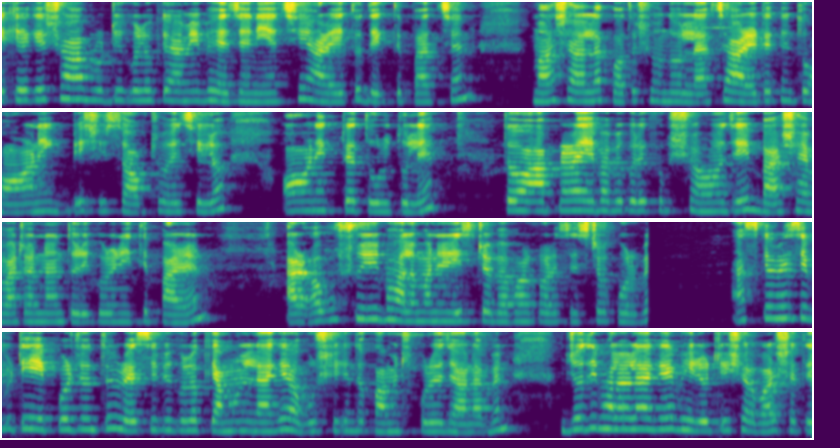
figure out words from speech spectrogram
একে একে সব রুটিগুলোকে আমি ভেজে নিয়েছি, আর এই তো দেখতে পাচ্ছেন, মাশাআল্লাহ কত সুন্দর লাগছে। আর এটা কিন্তু অনেক বেশি সফট হয়েছিল, অনেকটা তুলতুলে। তো আপনারা এভাবে করে খুব সহজেই বাসায় বাটার নান তৈরি করে নিতে পারেন। আর অবশ্যই ভালো মানের স্টোভ ব্যবহার করার চেষ্টা করবেন। আজকের রেসিপিটি এই পর্যন্ত। রেসিপিগুলো কেমন লাগে অবশ্যই কিন্তু কমেন্ট করে জানাবেন। যদি ভালো লাগে ভিডিওটি সবার সাথে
